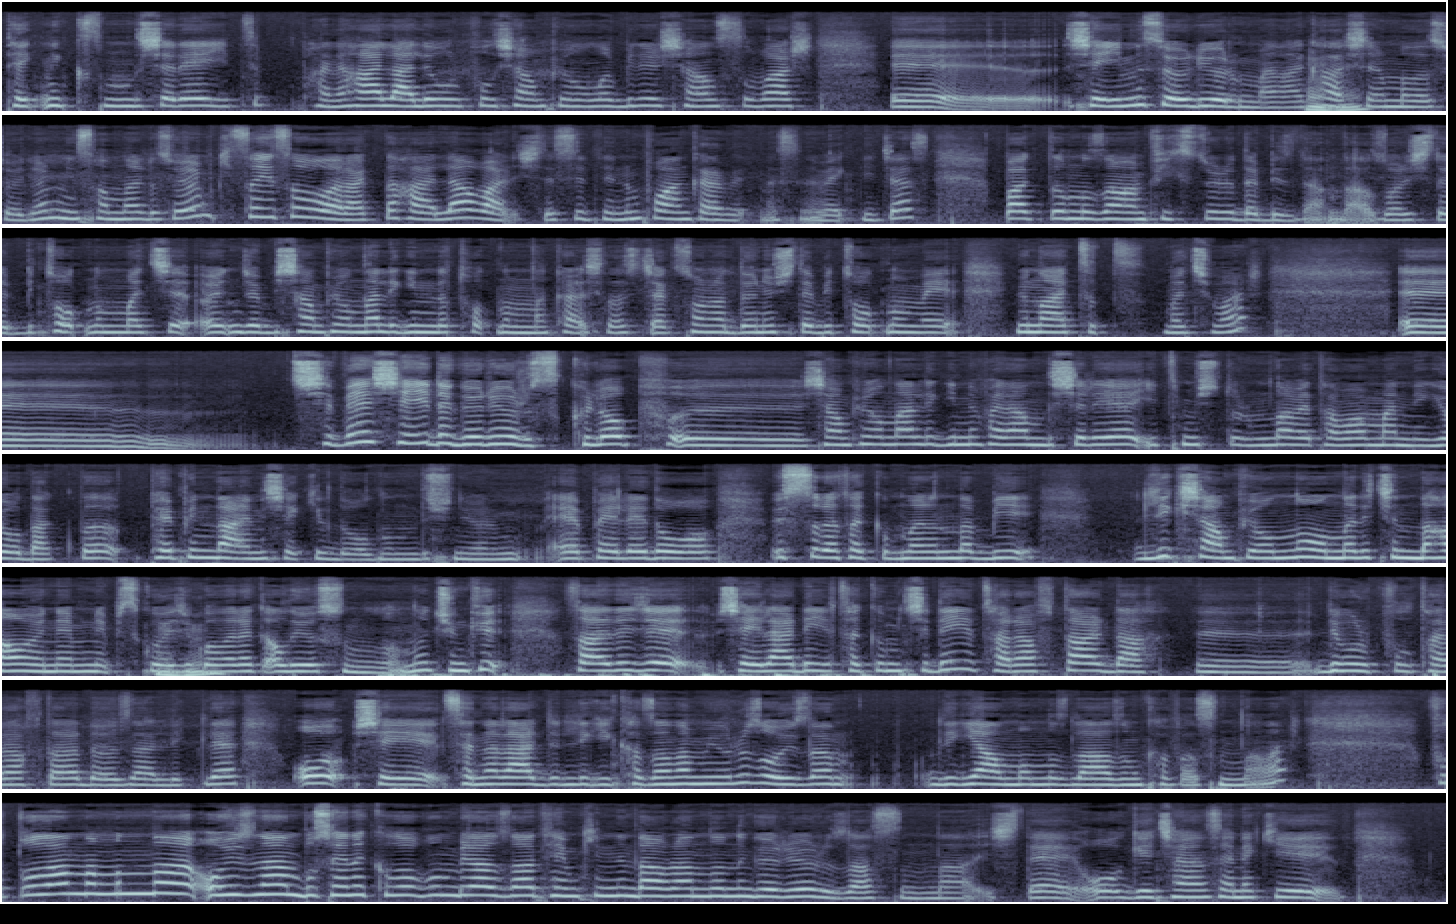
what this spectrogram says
teknik kısmını dışarıya itip hani hala Liverpool şampiyon olabilir şansı var ee, şeyini söylüyorum ben arkadaşlarıma da söylüyorum insanlara da söylüyorum ki sayısal olarak da hala var. İşte City'nin puan kaybetmesini bekleyeceğiz. Baktığımız zaman fikstürü de bizden daha zor. İşte bir Tottenham maçı önce bir Şampiyonlar Ligi'nde Tottenham'la karşılaşacak sonra dönüşte bir Tottenham ve United maçı var. Ee, Ş- ve şeyi de görüyoruz. Klopp e, Şampiyonlar Ligi'ni falan dışarıya itmiş durumda ve tamamen lige odaklı. Pep'in de aynı şekilde olduğunu düşünüyorum. EPL'de o üst sıra takımlarında bir lig şampiyonluğu onlar için daha önemli psikolojik Hı hı. olarak alıyorsunuz onu. Çünkü sadece şeyler değil takım içi değil taraftar da e, Liverpool taraftar da özellikle o şeyi senelerdir ligi kazanamıyoruz o yüzden ligi almamız lazım kafasındalar. Futbol anlamında o yüzden bu sene Klopp'un biraz daha temkinli davrandığını görüyoruz aslında. İşte o geçen seneki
